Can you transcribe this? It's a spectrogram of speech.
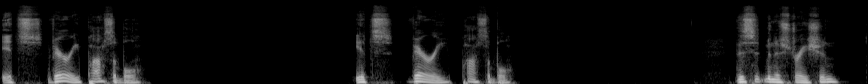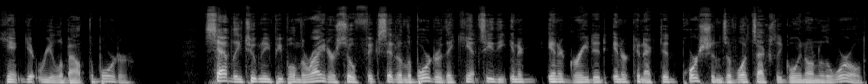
It's very possible. It's very possible. This administration can't get real about the border. Sadly, too many people on the right are so fixated on the border they can't see the inter- integrated, interconnected portions of what's actually going on in the world.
